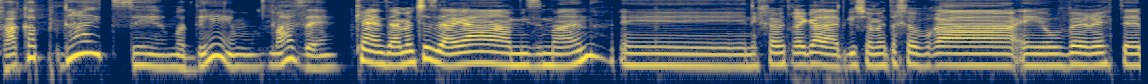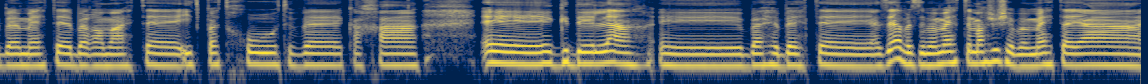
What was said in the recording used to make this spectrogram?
fuck-up night זה מדהים, מה זה? כן, זה האמת שזה היה מזמן. אה, אני חייבת רגע להדגיש שבאמת החברה אה, עוברת אה, באמת ברמת התפתחות וככה גדלה בהיבט הזה, אבל זה באמת משהו שבאמת היה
